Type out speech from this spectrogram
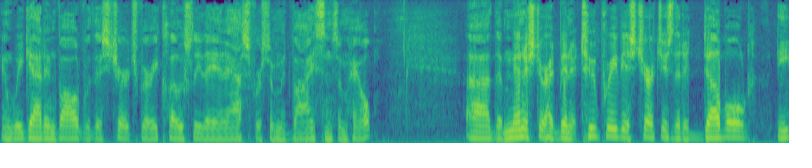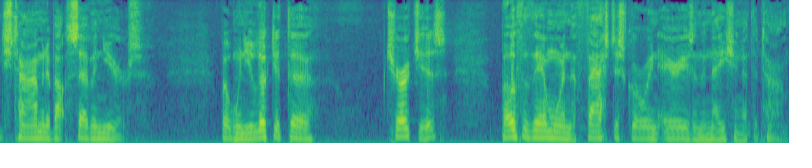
and we got involved with this church very closely. They had asked for some advice and some help. Uh, the minister had been at two previous churches that had doubled each time in about seven years. But when you looked at the churches, both of them were in the fastest growing areas in the nation at the time.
